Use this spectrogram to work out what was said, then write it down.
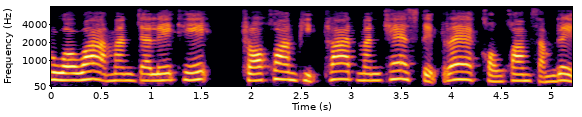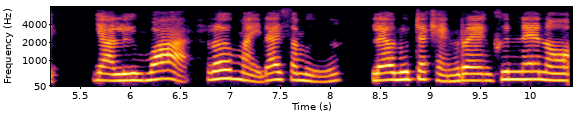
กลัวว่ามันจะเละเทะ เพราะความผิดพลาดมันแค่สเต็ปแรกของความสำเร็จ อย่าลืมว่าเริ่มใหม่ได้เสมอ แล้วนุชจะแข็งแรงขึ้นแน่นอน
